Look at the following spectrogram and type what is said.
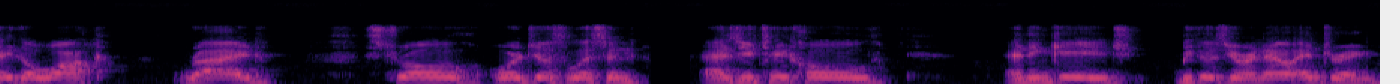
take a walk, ride, stroll, or just listen as you take hold and engage because you are now entering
